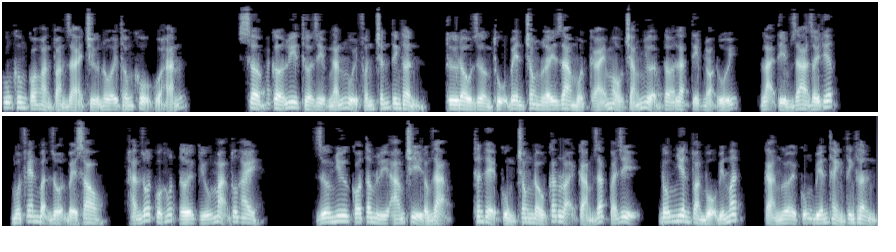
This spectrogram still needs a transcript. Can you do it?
cũng không có hoàn toàn giải trừ nỗi thống khổ của hắn. Sợ cờ ly thừa dịp ngắn ngủi phấn chấn tinh thần, từ đầu giường thụ bên trong lấy ra một cái màu trắng nhựa tợ lặt tiệp nhỏ túi, lại tìm ra giấy thiếp. Một phen bận rộn về sau, hắn rốt cuộc hút tới cứu mạng thuốc hay. Dường như có tâm lý ám chỉ đồng dạng thân thể cùng trong đầu các loại cảm giác quái dị, đột nhiên toàn bộ biến mất, cả người cũng biến thành tinh thần,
